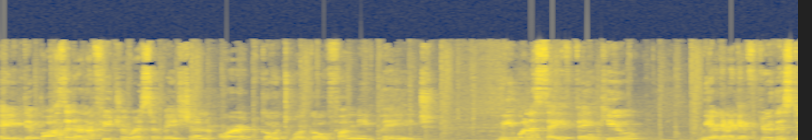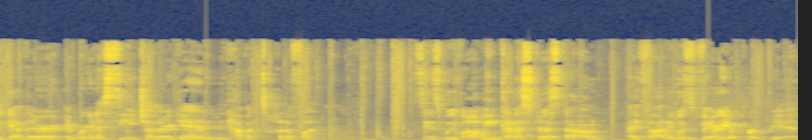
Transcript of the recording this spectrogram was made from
a deposit on a future reservation, or go to a GoFundMe page, we want to say thank you. We are going to get through this together and we're going to see each other again and have a ton of fun. Since we've all been kind of stressed out, I thought it was very appropriate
